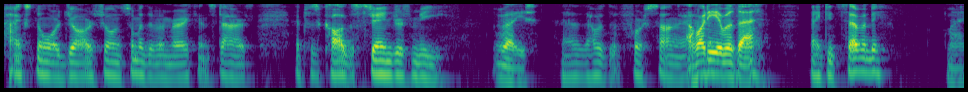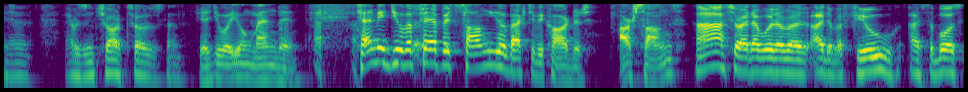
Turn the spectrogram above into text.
Hank Snow or George Jones, some of them American stars. It was called The Stranger's Me. Right. Uh, that was the first song. I And what year was that? 1970. Right. Yeah, I was in short trousers then. Yeah, you were a young man then. Tell me, do you have a favourite song you have actually recorded? Or songs? Ah, sure. I'd, I would have. A, I'd have a few. I suppose.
